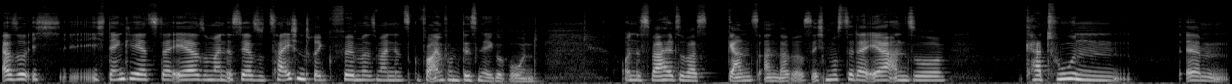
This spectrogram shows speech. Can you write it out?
Also ich, ich denke jetzt da eher so, man ist ja so Zeichentrickfilme, ist man jetzt vor allem vom Disney gewohnt. Und es war halt so was ganz anderes. Ich musste da eher an so Cartoon ähm,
